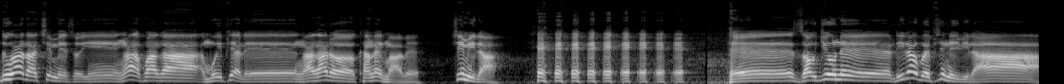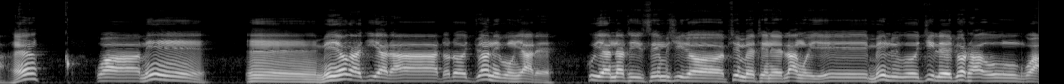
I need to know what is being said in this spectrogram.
သူကသာချစ်မယ်ဆိုရင်ငါအဖွားကအမွေဖြက်လဲငါကတော့ခံလိုက်မှာပဲရှင်းပြီလားဟဲဇောက်ကျုံနဲ့ဒီလောက်ပဲဖြစ်နေပြီလားဟမ်ကွာမင်းအင်းမင်းယောဂကြည့်ရတာတော်တော်ကျွမ်းနေပုံရတယ်ကုရနတ်ထီဆေးမရှိတော့ဖြစ်မဲ့ထင်တယ်လှငွေရေမင်းလူကိုကြည့်လေပြောထားအောင်ကွာ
